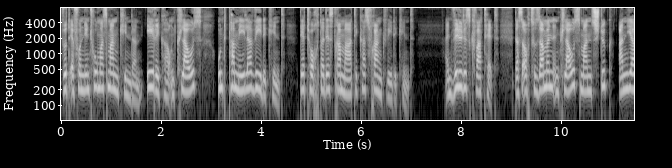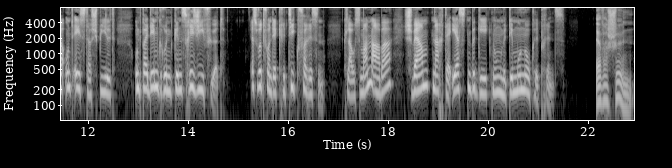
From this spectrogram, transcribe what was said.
wird er von den Thomas Mann Kindern, Erika und Klaus und Pamela Wedekind, der Tochter des Dramatikers Frank Wedekind. Ein wildes Quartett, das auch zusammen in Klaus Manns Stück Anja und Esther spielt und bei dem Gründgens Regie führt. Es wird von der Kritik verrissen. Klaus Mann aber schwärmt nach der ersten Begegnung mit dem Monokelprinz. Er war schön.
